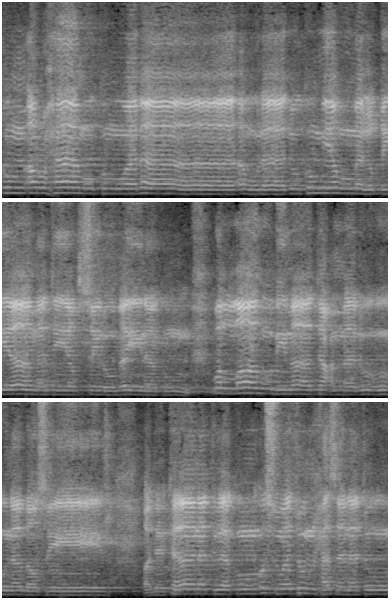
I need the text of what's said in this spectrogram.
تنفعكم أرحامكم ولا أولادكم يوم القيامة يفصل بينكم والله بما تعملون بصير. قد كانت لكم أسوة حسنة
